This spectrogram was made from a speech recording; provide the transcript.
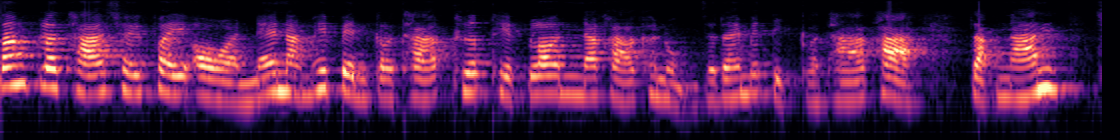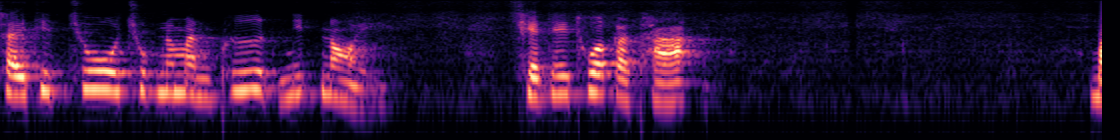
ตั้งกระทะใช้ไฟอ่อน แนะนำให้เป็นกระทะเคลือบเทฟลอนนะคะ ขนมจะได้ไม่ติดกระทะค่ะ จากนั้นใช้ทิชชู่ชุบน้ำมันพืชนิดหน่อย เช็ดให้ทั่วกระทะ บ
